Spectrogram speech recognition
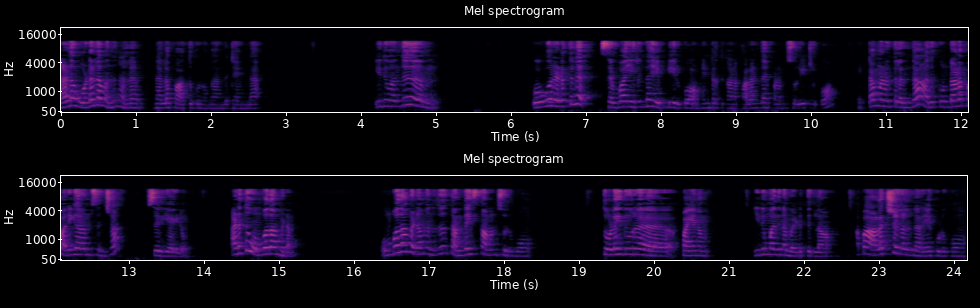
அதனால உடலை வந்து நல்லா நல்லா பார்த்துக்கணுங்க அந்த டைம்ல இது வந்து ஒவ்வொரு இடத்துல செவ்வாய் இருந்தா எப்படி இருக்கும் அப்படின்றதுக்கான பலன் தான் இப்ப நம்ம சொல்லிட்டு இருக்கோம். எட்டாம் இடத்துல இருந்தா அதுக்கு உண்டான பரிகாரம் செஞ்சா சரியாயிடும். அடுத்து ஒன்பதாம் இடம். ஒன்பதாம் இடம் வந்து தந்தை ஸ்தானம்னு சொல்லுவோம். தொலைதூர பயணம். இது மாதிரி நம்ம எடுத்துக்கலாம். அப்ப அலட்சியங்கள் நிறைய கொடுக்கும்.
